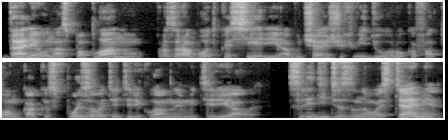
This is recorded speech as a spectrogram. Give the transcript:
Далее у нас по плану разработка серии обучающих видеоуроков о том, как использовать эти рекламные материалы. Следите за новостями,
